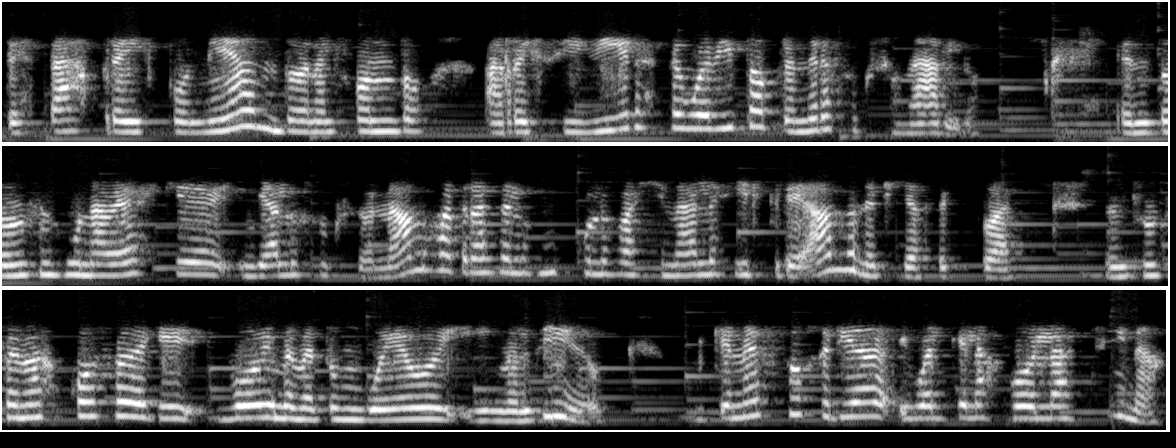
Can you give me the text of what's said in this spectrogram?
te estás predisponiendo en el fondo a recibir este huevito, aprender a succionarlo. Entonces, una vez que ya lo succionamos a través de los músculos vaginales, ir creando energía sexual. Entonces, no es cosa de que voy y me meto un huevo y me olvido, porque en eso sería igual que las bolas chinas.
